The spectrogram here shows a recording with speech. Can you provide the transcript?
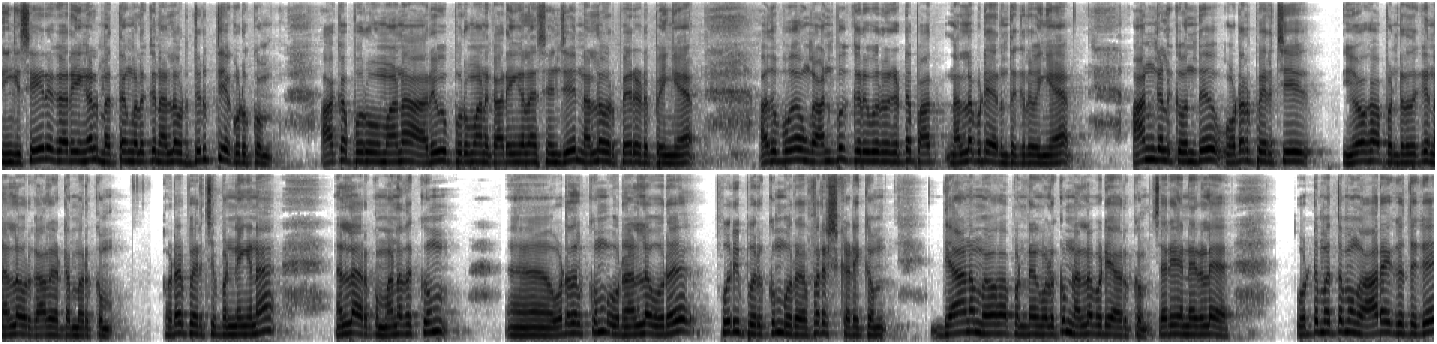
நீங்கள் செய்கிற காரியங்கள் மற்றவங்களுக்கு நல்ல ஒரு திருப்தியை கொடுக்கும். ஆக்கப்பூர்வமான அறிவுபூர்வமான காரியங்கள்லாம் செஞ்சு நல்ல ஒரு பேர் எடுப்பீங்க. அதுபோக உங்கள் அன்புக்குரியவர்கிட்ட பார்த்து நல்லபடியாக இருந்துக்கிருவீங்க. ஆண்களுக்கு வந்து உடற்பயிற்சி யோகா பண்ணுறதுக்கு நல்ல ஒரு காலகட்டமாக இருக்கும். உடற்பயிற்சி பண்ணிங்கன்னா நல்லா இருக்கும். மனதுக்கும் உடலுக்கும் ஒரு நல்ல ஒரு பூரிப்பு இருக்கும் ஒரு ரெஃப்ரெஷ் கிடைக்கும். தியானம் யோகா பண்ணுறவங்களுக்கும் நல்லபடியாக இருக்கும். சரியா நேரில் ஒட்டுமொத்தம் உங்கள் ஆரோக்கியத்துக்கு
